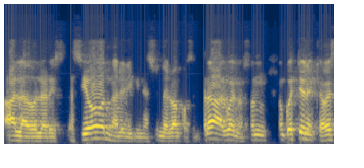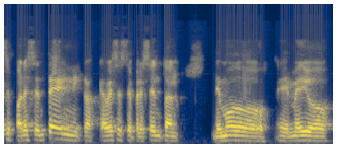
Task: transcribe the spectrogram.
a la dolarización, a la eliminación del Banco Central. Bueno, son, cuestiones que a veces parecen técnicas, que a veces se presentan de modo eh, medio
